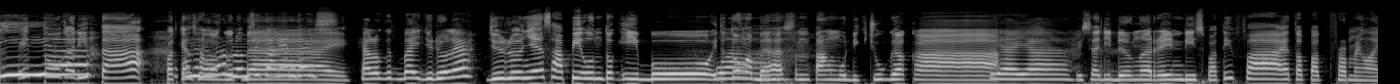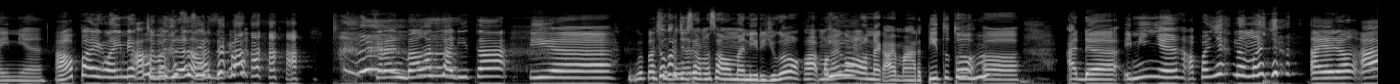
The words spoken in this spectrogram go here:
iya. Itu Kak Dita. Podcast Udah Hello denger belum Goodbye. sih kalian guys Hello goodbye judulnya Judulnya Sapi untuk Ibu. Itu tuh Wah. ngebahas tentang mudik juga, Kak. Iya ya Bisa didengerin di Spotify atau platform yang lainnya. Apa yang lainnya? Coba Apa jelasin. Keren banget Kak Dita Iya. Gue pasti itu kerja sama sama mandiri juga loh kak. Makanya Iya. kalau naik MRT itu tuh Mhm. eh, ada ininya, apanya namanya? Ayo dong A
